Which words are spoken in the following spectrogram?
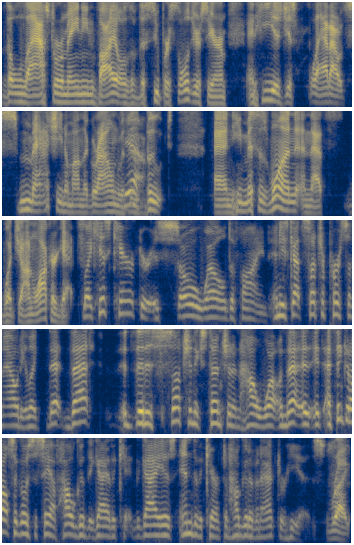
the last remaining vials of the super soldier serum, and he is just flat out smashing him on the ground with Yeah. his boot. And he misses one, and that's what John Walker gets. like his character is so well defined, and he's got such a personality. Like that, that that is such an extension and how well, and that it, I think it also goes to say of how good the guy the, the guy is into the character and how good of an actor he is. right.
